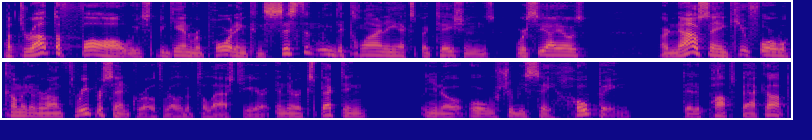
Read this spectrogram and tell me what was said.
But throughout the fall, we began reporting consistently declining expectations where CIOs are now saying Q4 will come in at around 3% growth relative to last year. And they're expecting, you know, or should we say hoping that it pops back up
